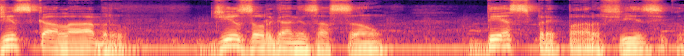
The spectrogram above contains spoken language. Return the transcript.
Descalabro, desorganização, despreparo físico,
